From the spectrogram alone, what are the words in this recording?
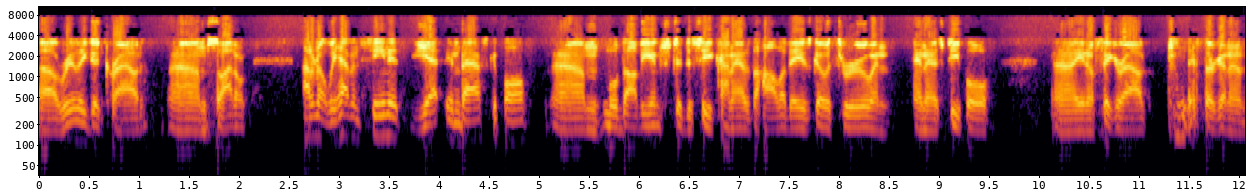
a really good crowd. Um, so I don't. I don't know. We haven't seen it yet in basketball. Um, we'll, I'll be interested to see kind of as the holidays go through and, and as people, uh, you know, figure out if they're going to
